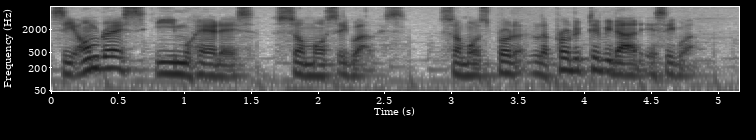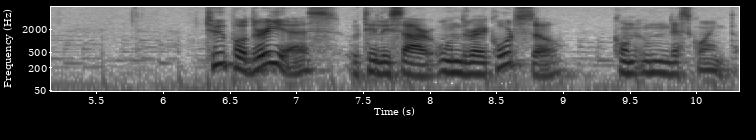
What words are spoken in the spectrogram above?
si hombres y mujeres somos iguales, somos la productividad es igual. Tú podrías utilizar un recurso con un descuento.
